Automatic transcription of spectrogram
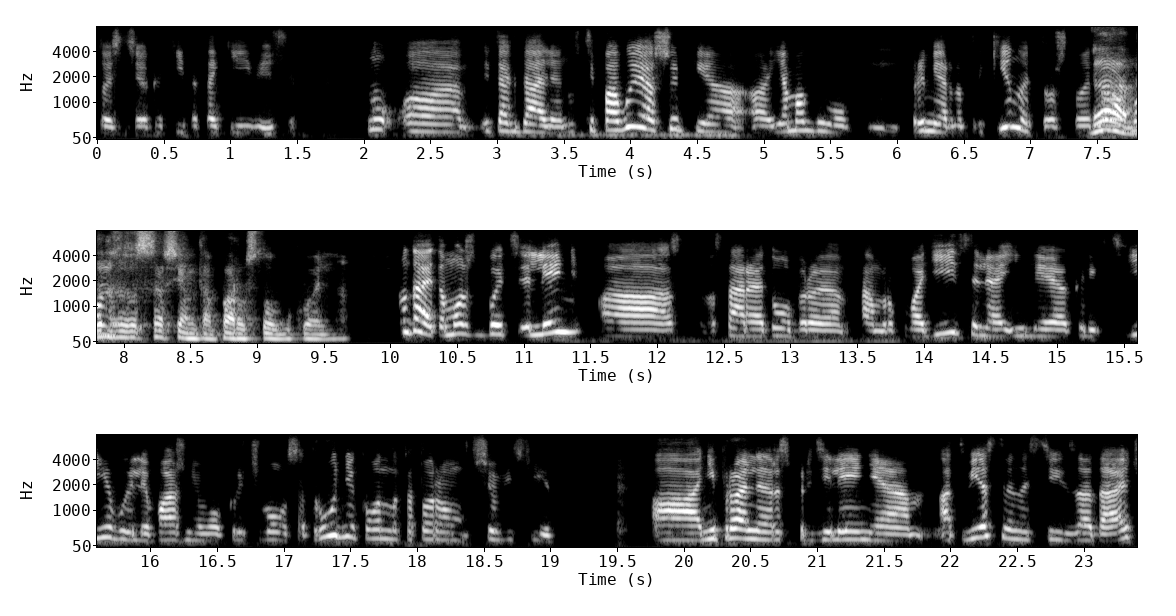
то есть э, какие-то такие вещи ну э, и так далее. Ну, типовые ошибки э, я могу примерно прикинуть то, что да, это может... даже совсем там пару слов буквально. Ну да, это может быть лень э, старая добрая там руководителя или коллектива или важного ключевого сотрудника, на котором все висит. Э, неправильное распределение ответственности и задач,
